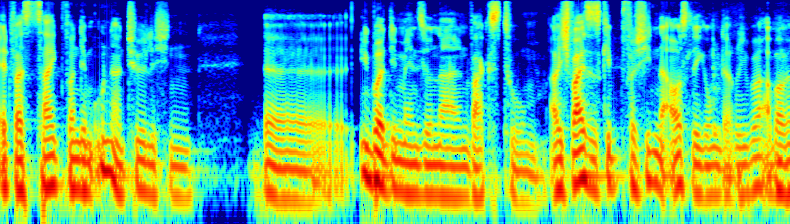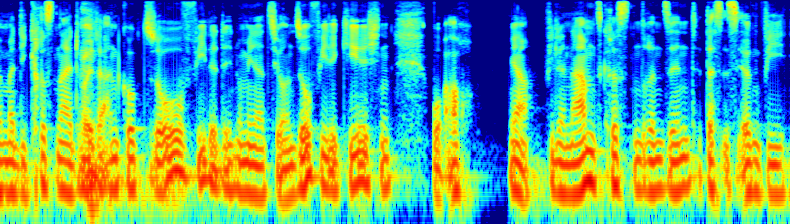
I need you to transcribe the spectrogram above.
etwas zeigt von dem unnatürlichen, äh, überdimensionalen Wachstum. Aber ich weiß, es gibt verschiedene Auslegungen darüber. Aber wenn man die Christenheit heute anguckt, so viele Denominationen, so viele Kirchen, wo auch ja, viele Namenschristen drin sind, das ist irgendwie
